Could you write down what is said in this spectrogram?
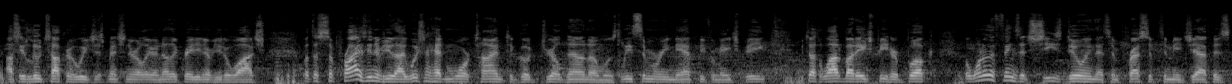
Obviously, Lew Tucker, who we just mentioned earlier, another great interview to watch. But the surprise interview that I wish I had more time to go drill down on was Lisa Marie Namphy from HP. We talked a lot about HP, her book, but one of the things that she's doing that's impressive to me, Jeff, is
